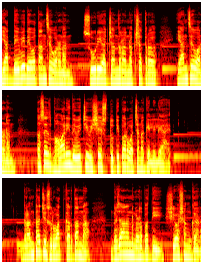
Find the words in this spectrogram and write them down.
यात देवी देवतांचे वर्णन सूर्य चंद्र नक्षत्र यांचे वर्णन तसेच भवानी देवीची विशेष स्तुतीपर वचनं केलेली आहेत. ग्रंथाची सुरुवात करताना गजानन गणपती शिवशंकर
